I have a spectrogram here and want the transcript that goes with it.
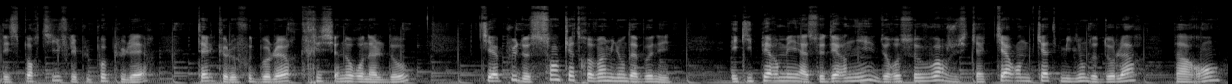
des sportifs les plus populaires, tels que le footballeur Cristiano Ronaldo, qui a plus de 180 millions d'abonnés et qui permet à ce dernier de recevoir jusqu'à 44 millions de dollars par an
